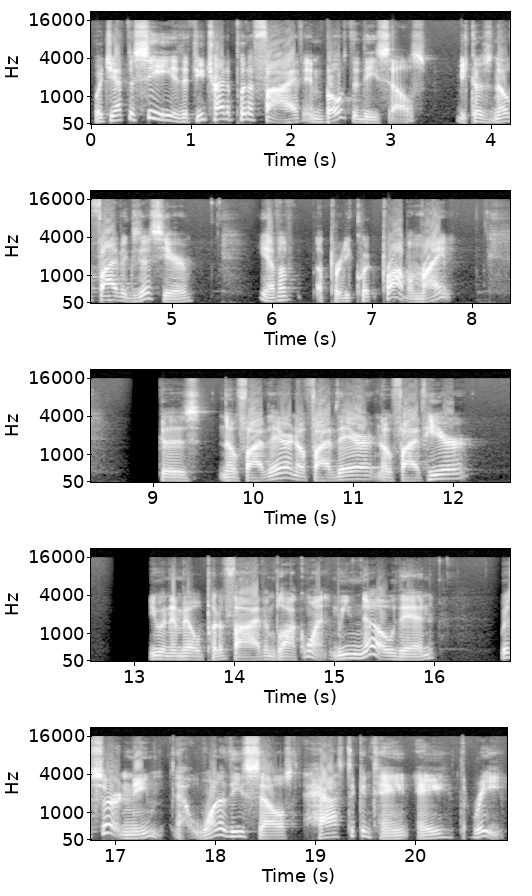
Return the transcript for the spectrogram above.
What you have to see is if you try to put a 5 in both of these cells, because no 5 exists here, you have a, a pretty quick problem, right? Because no 5 there, no 5 there, no 5 here, you wouldn't be able to put a 5 in block 1. We know then with certainty that one of these cells has to contain a 3.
